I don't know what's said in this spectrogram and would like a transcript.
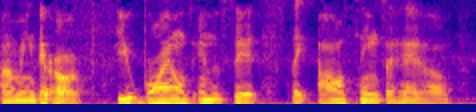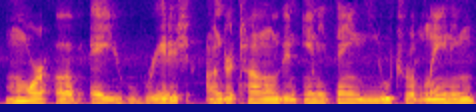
I mean, there are a few browns in the set. They all seem to have more of a reddish undertone than anything neutral leaning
